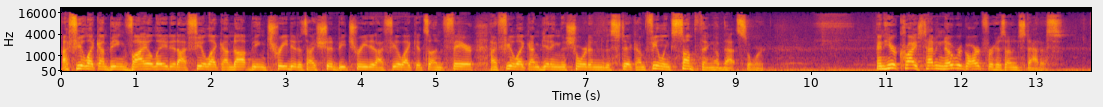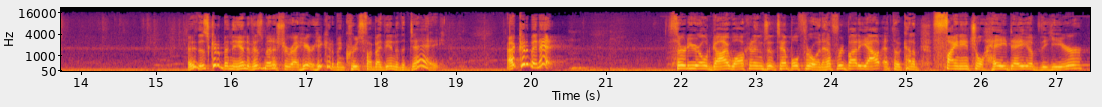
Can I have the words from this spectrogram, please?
I feel like I'm being violated. I feel like I'm not being treated as I should be treated. I feel like it's unfair. I feel like I'm getting the short end of the stick. I'm feeling something of that sort. And here, Christ, having no regard for his own status. This could have been the end of his ministry right here. He could have been crucified by the end of the day. That could have been it. 30 year old guy walking into the temple, throwing everybody out at the kind of financial heyday of the year.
